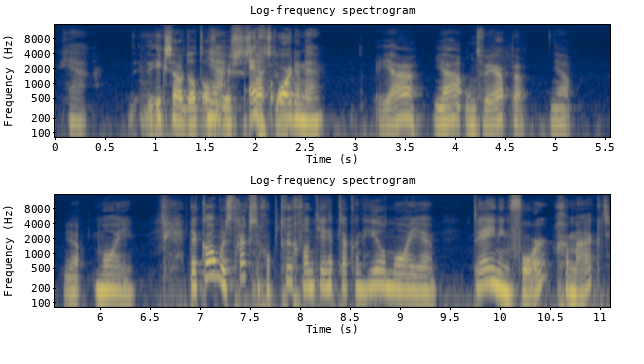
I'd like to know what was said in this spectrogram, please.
Ja. Ik zou dat als ja. eerste stap Echt doen. ordenen. Ja, ja, ontwerpen. Ja. ja. Mooi. Daar komen we straks nog op terug, want je hebt daar ook een heel mooie training voor gemaakt.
